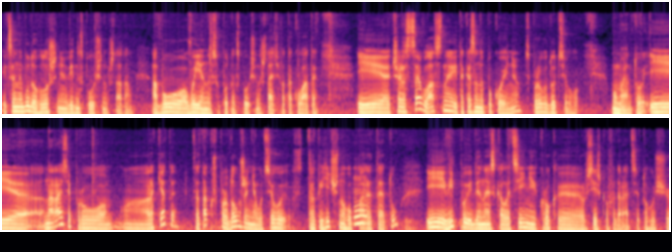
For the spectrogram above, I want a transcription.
і це не буде оголошенням війни Сполученим Штатам або воєнний супутник Сполучених Штатів атакувати. І через це, власне, і таке занепокоєння з приводу цього моменту. І е, наразі про е, ракети це також продовження цього стратегічного паритету і відповіді на ескалаційні кроки Російської Федерації, того що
